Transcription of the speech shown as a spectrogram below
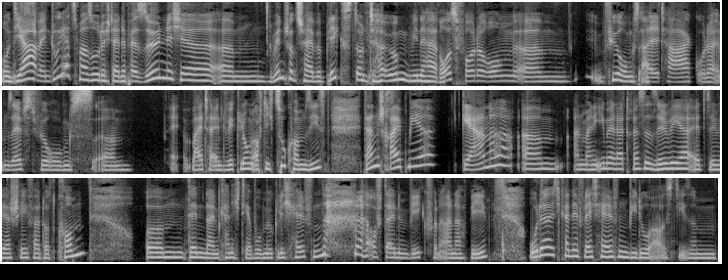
Und ja, wenn du jetzt mal so durch deine persönliche ähm, Windschutzscheibe blickst und da irgendwie eine Herausforderung ähm, im Führungsalltag oder im Selbstführungs ähm, Weiterentwicklung auf dich zukommen siehst, dann schreib mir gerne ähm, an meine E-Mail-Adresse silvia.silviaschäfer.com. Ähm, denn dann kann ich dir womöglich helfen auf deinem Weg von A nach B. Oder ich kann dir vielleicht helfen, wie du aus diesem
